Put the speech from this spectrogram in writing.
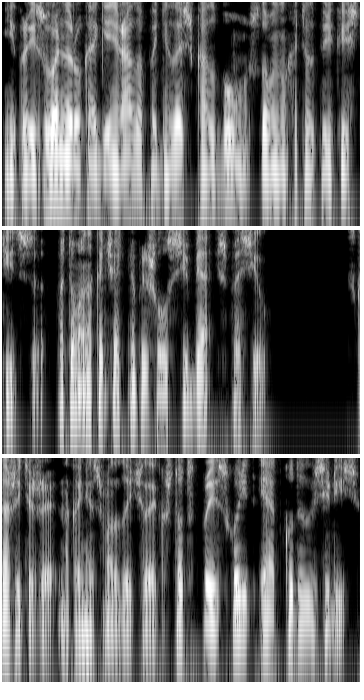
Непроизвольно рука генерала поднялась к колбу, словно он хотел перекреститься. Потом он окончательно пришел в себя и спросил. Скажите же, наконец, молодой человек, что тут происходит и откуда вы взялись?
